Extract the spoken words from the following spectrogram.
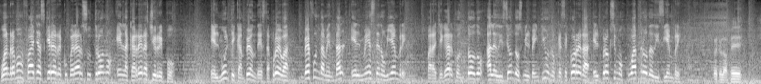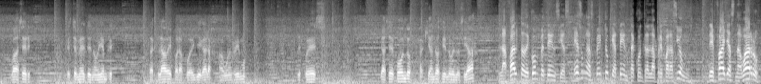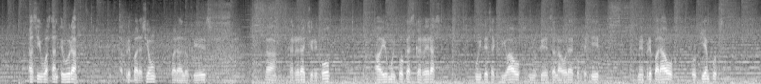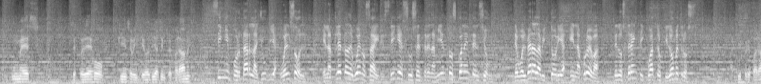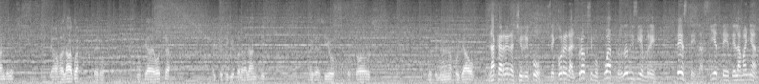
Juan Ramón Fallas quiere recuperar su trono en la carrera Chirripó. El multicampeón de esta prueba ve fundamental el mes de noviembre para llegar con todo a la edición 2021 que se correrá el próximo 4 de diciembre. Pero la fe va a ser este mes de noviembre la clave para poder llegar a, buen ritmo. Después de hacer fondo, aquí ando haciendo velocidad. La falta de competencias es un aspecto que atenta contra la preparación de Fallas Navarro. Ha sido bastante dura la preparación para lo que es la carrera Chirripó ha habido muy pocas carreras, muy desactivado en lo que es a la hora de competir. Me he preparado por tiempos, un mes, después dejo 15, 22 días sin prepararme. Sin importar la lluvia o el sol, el atleta de Buenos Aires sigue sus entrenamientos con la intención de volver a la victoria en la prueba de los 34 kilómetros. Aquí preparándolos, debajo del agua, pero no queda de otra, hay que seguir para adelante agradecido por todos los que me han apoyado. La carrera Chirripó se correrá el próximo 4 de diciembre desde las 7 de la mañana.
